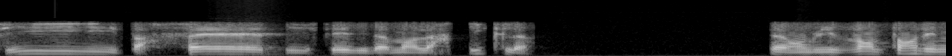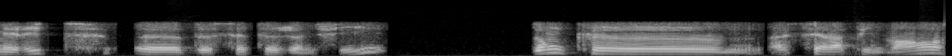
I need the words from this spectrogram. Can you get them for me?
fille parfaite, il fait évidemment l'article, en lui vantant les mérites euh, de cette jeune fille. Donc, assez rapidement,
